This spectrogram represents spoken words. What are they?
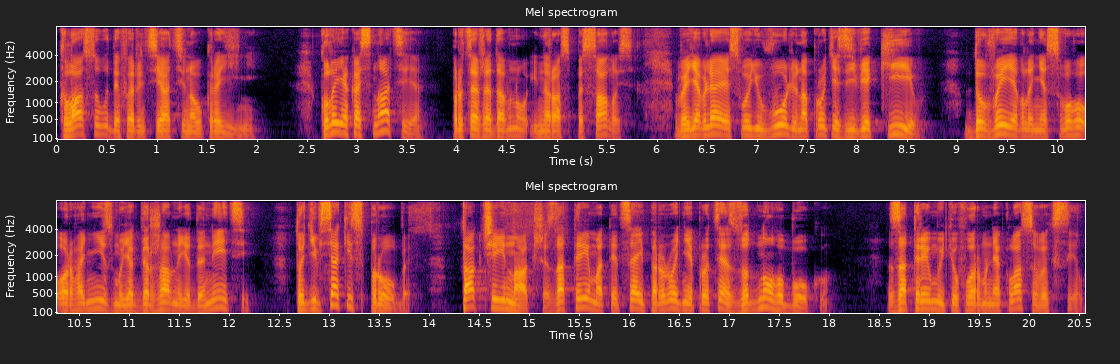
класову диференціацію на Україні. Коли якась нація, про це вже давно і не раз писалось, виявляє свою волю на протязі віків до виявлення свого організму як державної єдиниці, тоді всякі спроби так чи інакше затримати цей природній процес з одного боку затримують оформлення класових сил,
